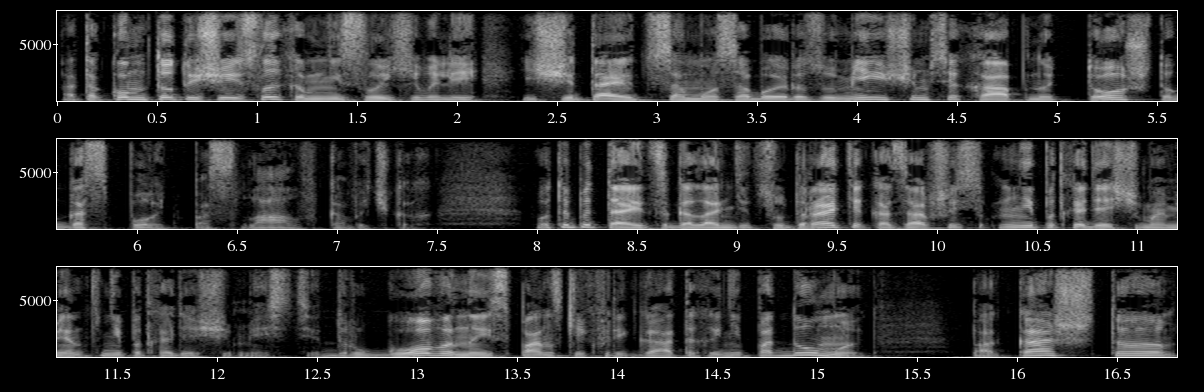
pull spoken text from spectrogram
О таком тут еще и слыхом не слыхивали и считают само собой разумеющимся хапнуть то, что Господь послал в кавычках. Вот и пытается голландец удрать, оказавшись в неподходящий момент в неподходящем месте. Другого на испанских фрегатах и не подумают. Пока что...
